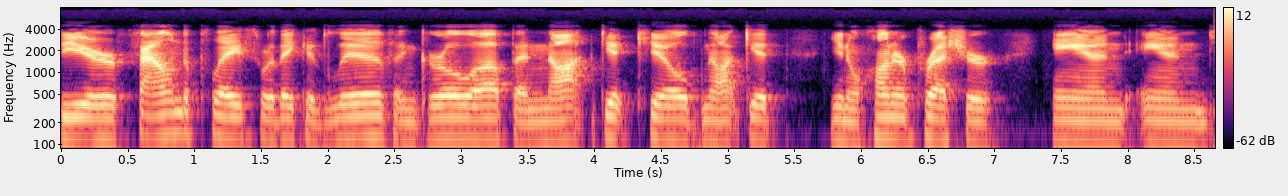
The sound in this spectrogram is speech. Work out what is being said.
deer found a place where they could live and grow up and not get killed, not get, you know, hunter pressure. And and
